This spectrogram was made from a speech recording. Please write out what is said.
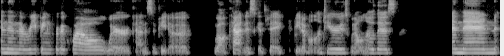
and then the reaping for the quell where Katniss and Peeta, well, Katniss gets picked, Peeta volunteers. We all know this. And then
